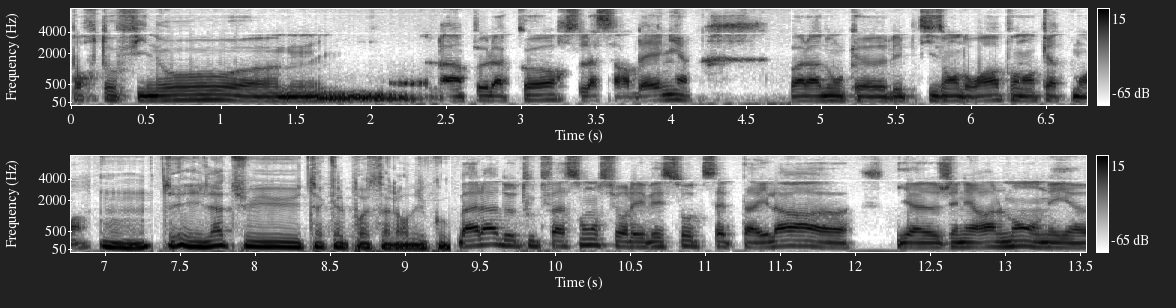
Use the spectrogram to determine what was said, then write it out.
Portofino, un peu la Corse, la Sardaigne. Voilà donc euh, les petits endroits pendant quatre mois. Mmh. Et là, tu as quel poste alors du coup? Bah là, de toute façon, sur les vaisseaux de cette taille-là, euh, il y a généralement on est euh,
